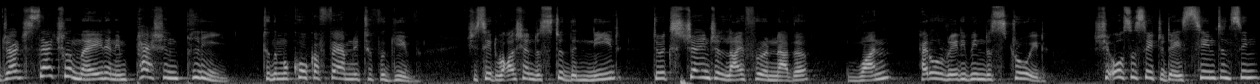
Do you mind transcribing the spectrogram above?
Judge Satchwell made an impassioned plea to the Mokoka family to forgive. She said while she understood the need to exchange a life for another, one had already been destroyed. She also said today's sentencing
